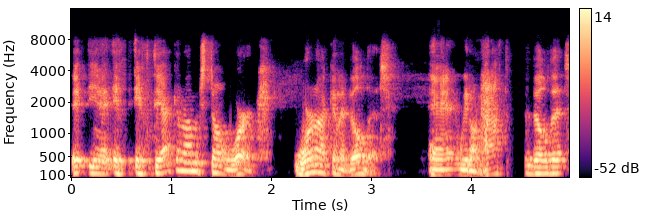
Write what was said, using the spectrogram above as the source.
it, you know, if, if the economics don't work, we're not going to build it. And we don't have to build it.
